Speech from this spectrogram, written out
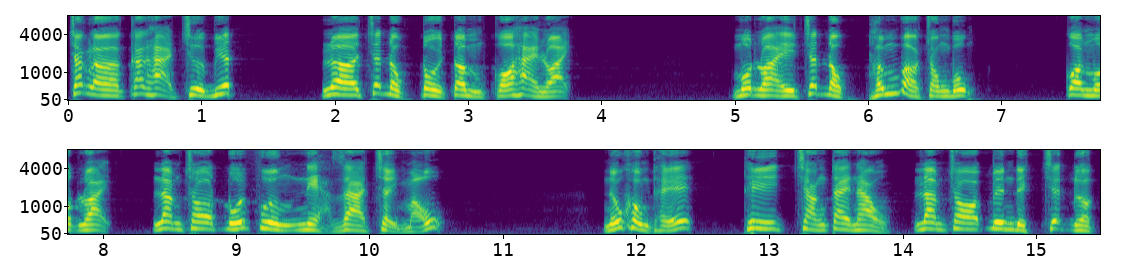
chắc là các hạ chưa biết là chất độc tồi tâm có hai loại. Một loại chất độc thấm vào trong bụng, còn một loại làm cho đối phương nẻ ra chảy máu. Nếu không thế, thì chẳng tài nào làm cho bên địch chết được.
